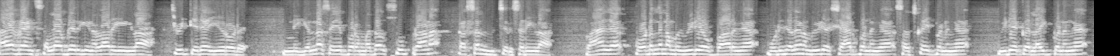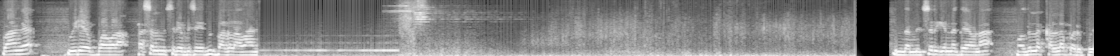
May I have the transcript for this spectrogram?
ஹாய் ஃப்ரெண்ட்ஸ் எல்லாம் எப்படி இருக்கீங்க? நல்லா இருக்கீங்களா? Sweet area Erode. இன்னைக்கு என்ன செய்ய போறோம் பார்த்தா சூப்பரான ரசல் மிச்சர் சரிங்களா? வாங்க உடனே நம்ம வீடியோவை பாருங்க. முடிஞ்ச நம்ம வீடியோ ஷேர் பண்ணுங்க சப்ஸ்கிரைப் பண்ணுங்க. வீடியோக்கு லைக் பண்ணுங்க. வாங்க வீடியோ பார்க்கலாம் ரசல் மிச்சர் எப்படி செய்யறதுன்னு பார்க்கலாம் வாங்க. இந்த மிக்சருக்கு என்ன தேவைன்னா முதல்ல கடலப்பருப்பு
